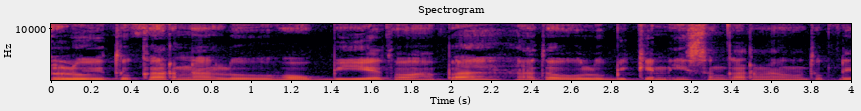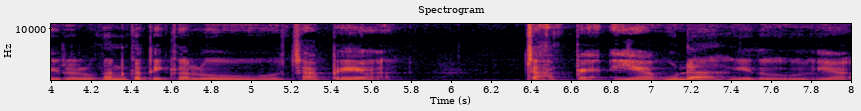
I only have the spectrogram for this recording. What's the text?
lu itu karena lu hobi atau apa atau lu bikin iseng karena untuk diri lu kan ketika lu capek ya capek ya udah gitu ya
